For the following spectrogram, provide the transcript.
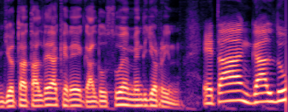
Jota taldeak ere galdu zuen mendilorrin. Eta galdu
